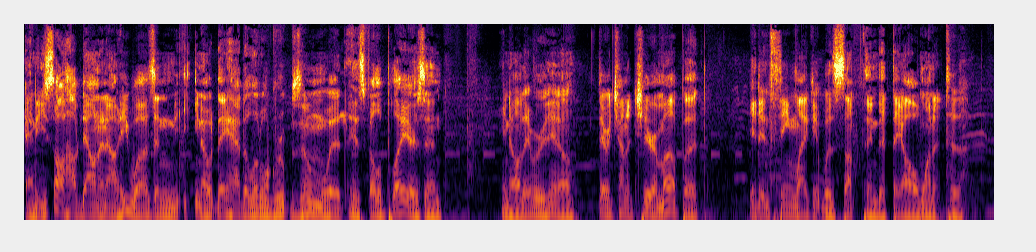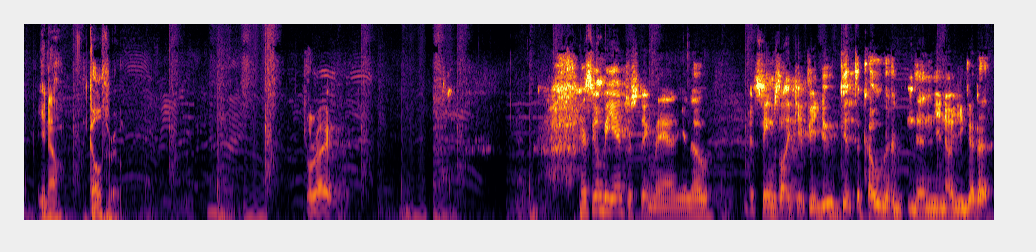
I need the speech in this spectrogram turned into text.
And you saw how down and out he was, and you know they had a little group Zoom with his fellow players, and you know they were, you know, they were trying to cheer him up, but it didn't seem like it was something that they all wanted to, you know, go through. Right. It's gonna be interesting, man. You know, it seems like if you do get the COVID, then you know you gotta,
